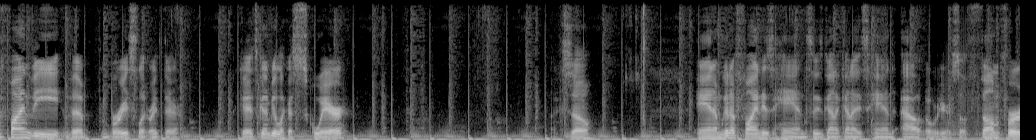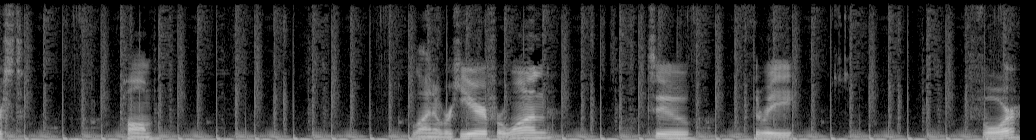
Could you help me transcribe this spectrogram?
to find the, the bracelet right there. Okay, it's to be like a square. Like so. And I'm gonna find his hand. So he's gonna kind of his hand out over here. So thumb first, palm. Line over here for one, two, three, four.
